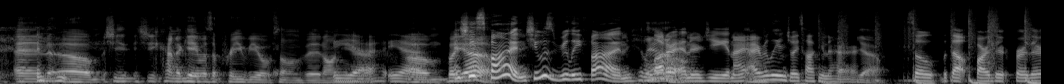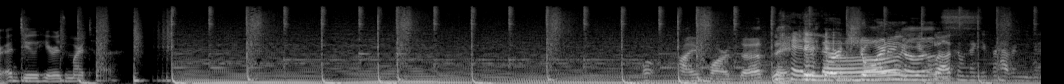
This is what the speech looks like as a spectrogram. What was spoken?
and um, she she kind of gave us a preview of some of it on yeah, here. yeah. Um, but and yeah, she's fun. She was really fun. She had a lot of energy, and I, I really enjoy talking to her. Yeah. So without farther further ado, here is Marta. Well, hi Marta, thank you for joining us. You're welcome. Thank you for having me, guys.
